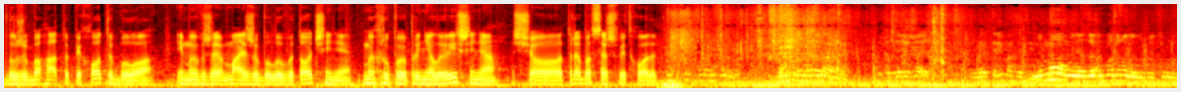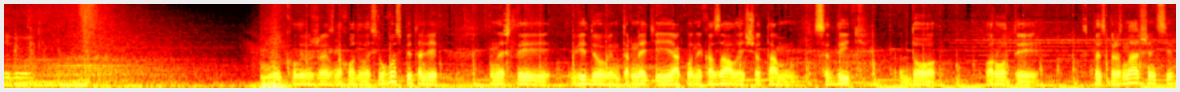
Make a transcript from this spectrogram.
дуже багато піхоти було, і ми вже майже були в оточенні. Ми групою прийняли рішення, що треба все ж відходити. Ми, коли вже знаходилися в госпіталі, знайшли відео в інтернеті, як вони казали, що там сидить до роти спецпризначенців.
